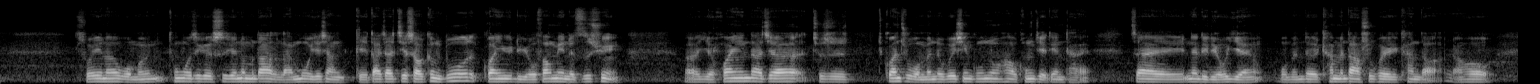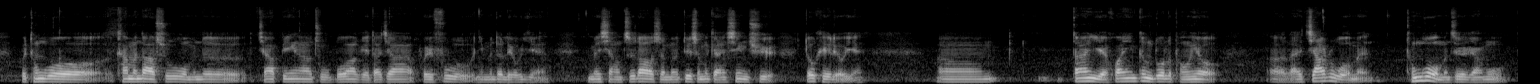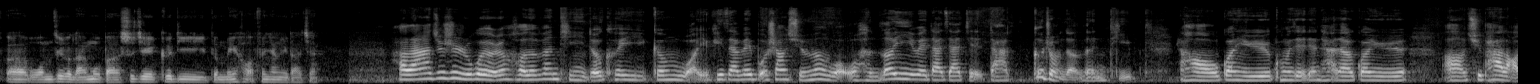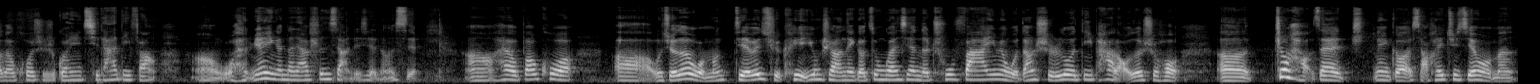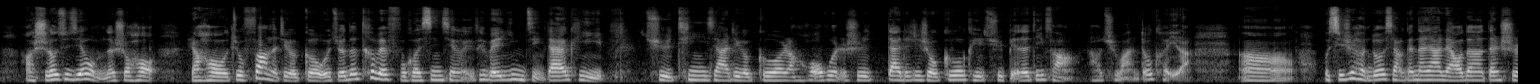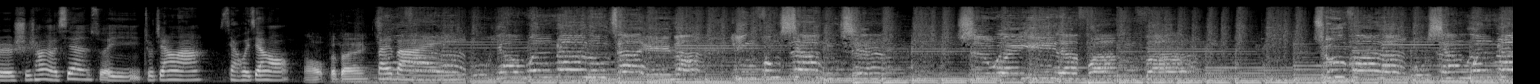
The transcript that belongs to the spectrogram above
所以呢，我们通过这个世界那么大的栏目，也想给大家介绍更多关于旅游方面的资讯。呃，也欢迎大家就是关注我们的微信公众号“空姐电台”，在那里留言，我们的看门大叔会看到，然后会通过看门大叔、我们的嘉宾啊、主播啊，给大家回复你们的留言。你们想知道什么，对什么感兴趣，都可以留言。嗯。当然也欢迎更多的朋友，呃，来加入我们，通过我们这个栏目，呃，我们这个栏目把世界各地的美好分享给大家。好啦，就是如果有任何的问题，你都可以跟我，也可以在微博上询问我，我很乐意为大家解答各种的问题。然后关于空姐电台的，关于呃去帕劳的，或者是关于其他地方，嗯，我很愿意跟大家分享这些东西。嗯，还有包括。啊，我觉得我们结尾曲可以用上那个纵贯线的出发，因为我当时落地帕劳的时候，呃，正好在那个小黑去接我们啊，石头去接我们的时候，然后就放的这个歌，我觉得特别符合心情，也特别应景，大家可以去听一下这个歌，然后或者是带着这首歌可以去别的地方，然后去玩都可以了。嗯，我其实很多想跟大家聊的，但是时长有限，所以就这样啦，下回见喽。好，拜拜。拜拜。在那迎风向前是唯一的方法。出发了，不想问那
